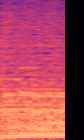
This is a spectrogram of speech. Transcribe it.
Bye.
